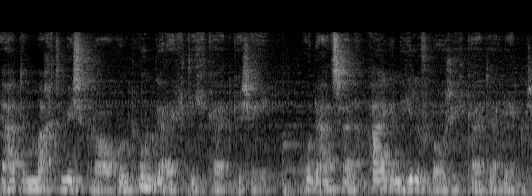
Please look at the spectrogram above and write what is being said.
Er hatte Machtmissbrauch und Ungerechtigkeit gesehen und er hat seine eigene Hilflosigkeit erlebt.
